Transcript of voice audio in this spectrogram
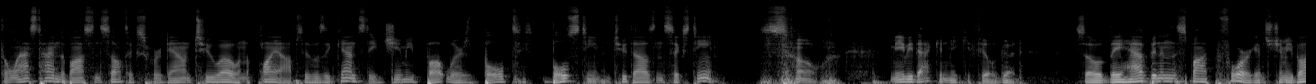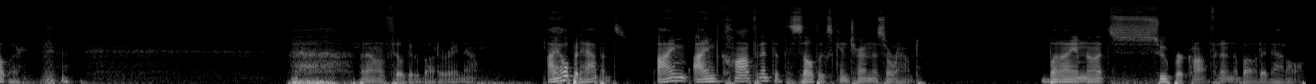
the last time the Boston Celtics were down 2 0 in the playoffs, it was against a Jimmy Butler's Bulls team in 2016. So maybe that can make you feel good. So they have been in the spot before against Jimmy Butler. but I don't feel good about it right now. I hope it happens. I'm I'm confident that the Celtics can turn this around. But I am not super confident about it at all.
